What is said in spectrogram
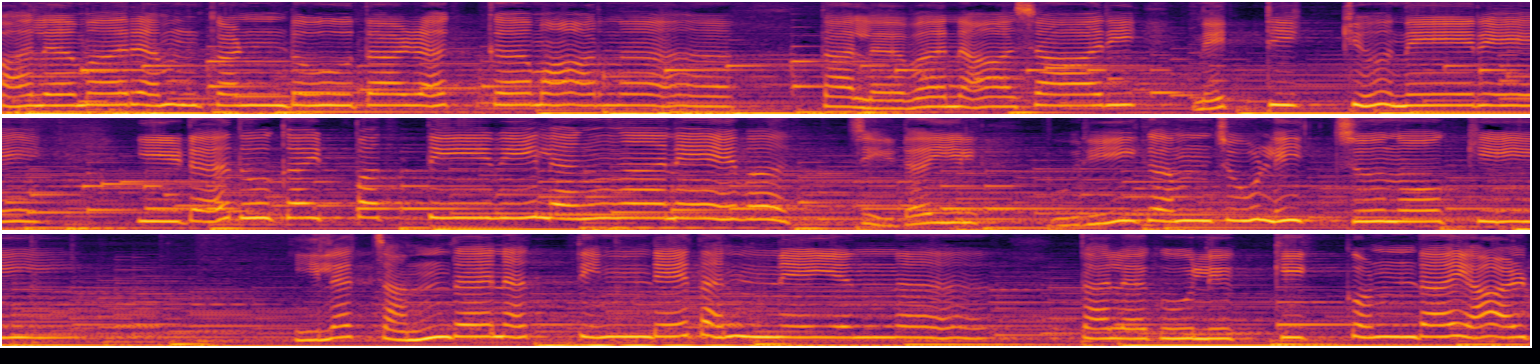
പലമരം കണ്ടു തഴക്കമാർന്ന തലവനാശാരി നെറ്റിക്കു നേരെ. ഇടതു കൈപ്പത്തി വിലങ്ങനെ വച്ചിടയിൽ പുരികം ചുളിച്ചു നോക്കി. ഇല ചന്ദനത്തിന്റെ തന്നെയെന്ന് തലകുലുക്കിക്കൊണ്ടയാൾ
